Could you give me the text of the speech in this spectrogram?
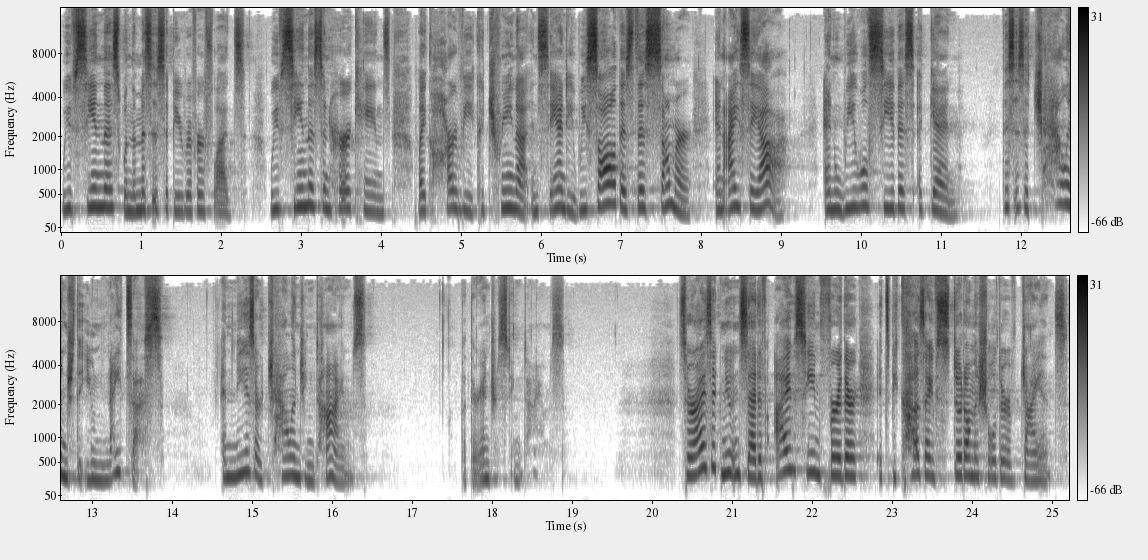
We've seen this when the Mississippi River floods. We've seen this in hurricanes like Harvey, Katrina, and Sandy. We saw this this summer in Isaias, and we will see this again. This is a challenge that unites us. And these are challenging times, but they're interesting times. Sir Isaac Newton said, If I've seen further, it's because I've stood on the shoulder of giants.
